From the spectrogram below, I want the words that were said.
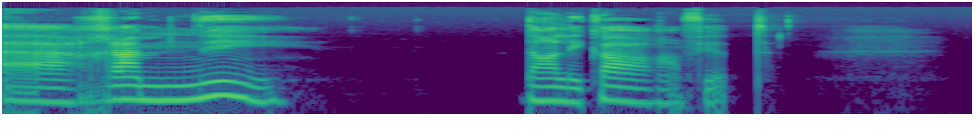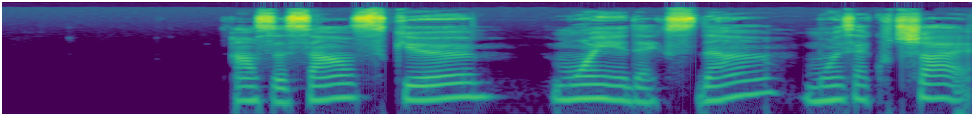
à ramener dans l'écart, en fait. En ce sens que moins d'accidents, moins ça coûte cher.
